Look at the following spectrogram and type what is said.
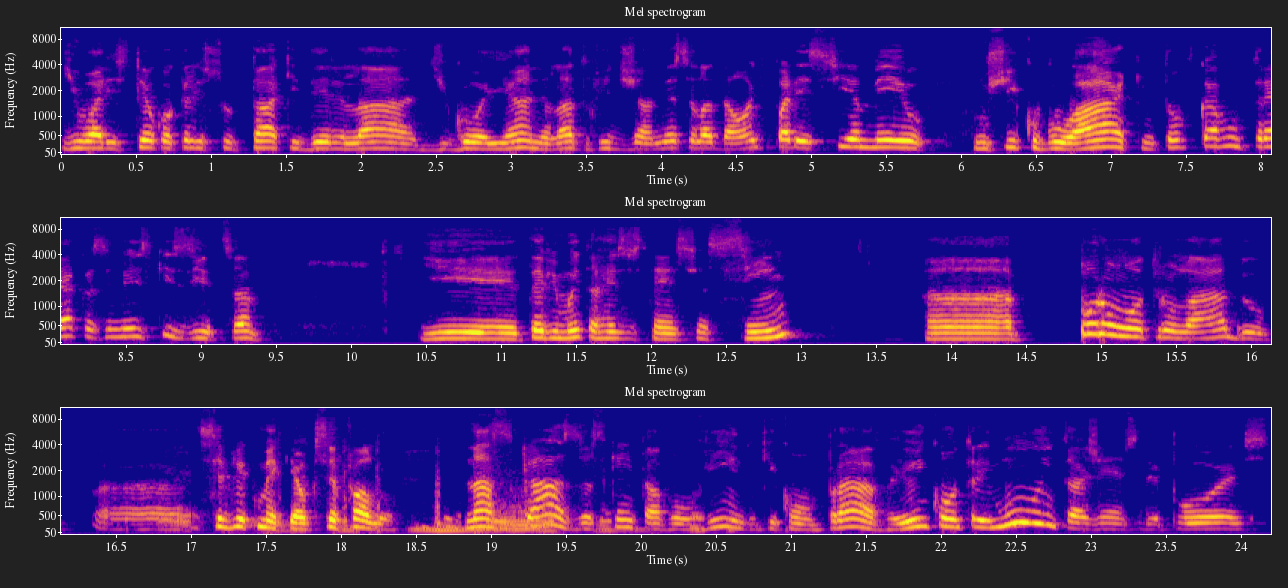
e o Aristeu com aquele sotaque dele lá de Goiânia lá do Rio de Janeiro sei lá da onde parecia meio um Chico Buarque então ficava um treco assim meio esquisito sabe? E teve muita resistência sim. Ah, por um outro lado ah, você vê como é que é o que você falou. Nas casas, quem estava ouvindo, que comprava, eu encontrei muita gente depois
